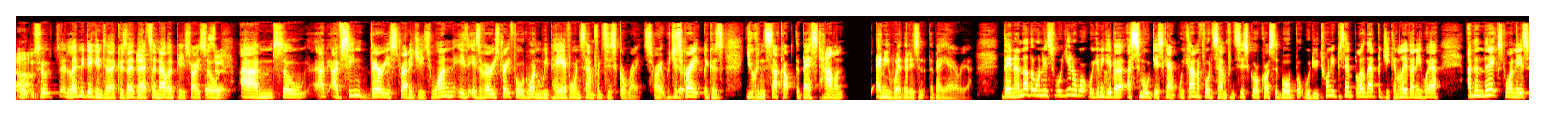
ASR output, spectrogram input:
Um, well, so let me dig into that because that, that's yeah. another piece, right? So, um, so I've seen various strategies. One is, is a very straightforward one. We pay everyone San Francisco rates, right? Which is yeah. great because you can suck up the best talent anywhere that isn't the Bay Area. Then another one is, well, you know what? We're going to give a, a small discount. We can't afford San Francisco across the board, but we'll do 20% below that, but you can live anywhere. And then the next one is,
